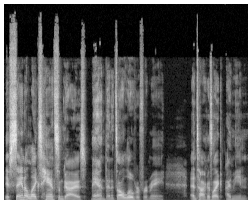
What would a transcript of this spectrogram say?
if Sana likes handsome guys, man, then it's all over for me." And Taka's like, "I mean,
